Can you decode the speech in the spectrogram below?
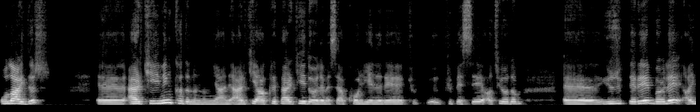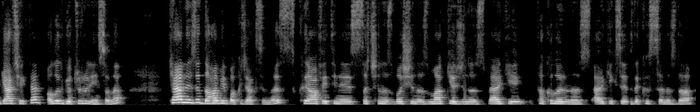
olaydır. Ee, erkeğinin kadınının yani erkeği akrep erkeği de öyle mesela kolyeleri, küp- küpesi atıyordum. Ee, yüzükleri böyle gerçekten alır götürür insanı. Kendinize daha bir bakacaksınız. Kıyafetiniz, saçınız, başınız, makyajınız, belki takılarınız, erkekseniz de kızsanız da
